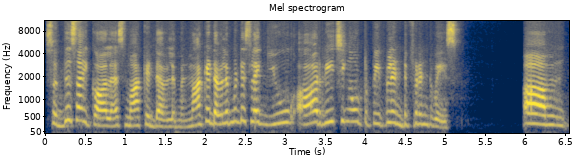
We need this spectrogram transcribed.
So this I call as market development. Market development is like you are reaching out to people in different ways. Um,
